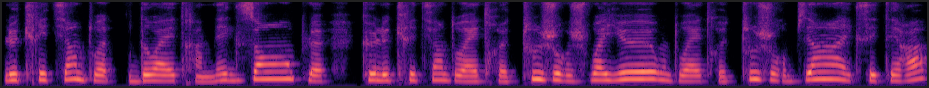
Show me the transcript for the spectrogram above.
le chrétien doit, doit être un exemple, que le chrétien doit être toujours joyeux, on doit être toujours bien, etc.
